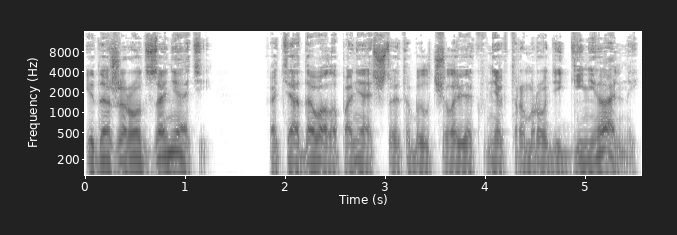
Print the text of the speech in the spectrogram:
и даже род занятий, хотя давала понять, что это был человек в некотором роде гениальный,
